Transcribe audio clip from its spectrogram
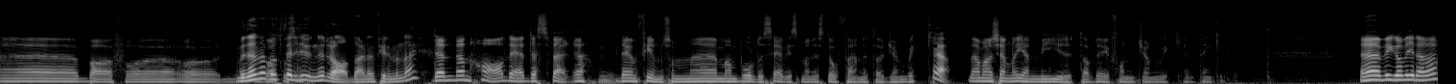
Uh, bare for å Men den har gått veldig under radaren, den filmen der. Den, den har det, dessverre. Mm. Det er en film som uh, man burde se hvis man er stor fan av John Wick. Ja. Der man kjenner igjen mye ut av det fra John Wick, helt enkelt. Uh, vi går videre.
